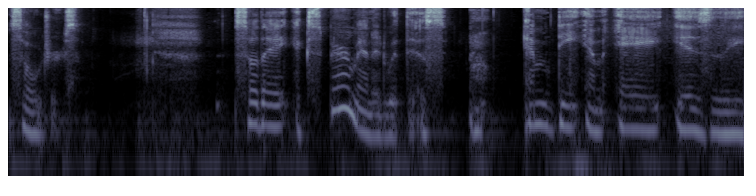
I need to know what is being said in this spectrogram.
soldiers. So they experimented with this MDMA is the,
